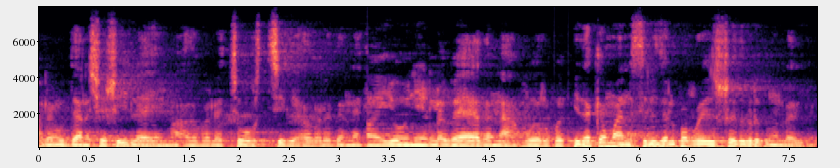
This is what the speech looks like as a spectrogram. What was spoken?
അല്ലെങ്കിൽ ഉദ്യാനശേഷി ഇല്ലായ്മ അതുപോലെ ചൊറിച്ചിൽ അതുപോലെ തന്നെ യോനിയുള്ള വേദന വെറുപ്പ് ഇതൊക്കെ മനസ്സിൽ ചിലപ്പോൾ രജിസ്റ്റർ ചെയ്ത് കിടക്കുന്നുണ്ടായിരിക്കും.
